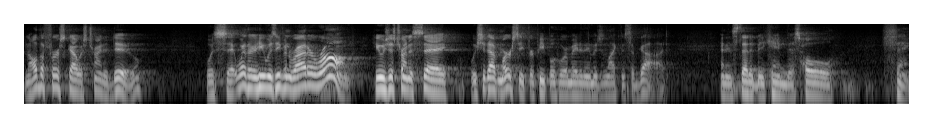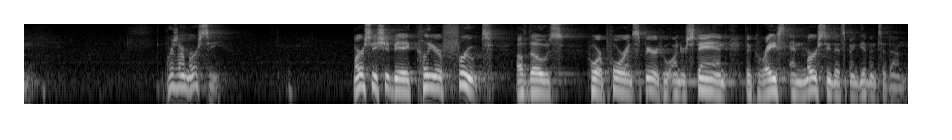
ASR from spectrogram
And all the first guy was trying to do was say, whether he was even right or wrong, he was just trying to say, we should have mercy for people who are made in the image and likeness of God. And instead, it became this whole thing. Where's our mercy? Mercy should be a clear fruit of those who are poor in spirit, who understand the grace and mercy that's been given to them.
